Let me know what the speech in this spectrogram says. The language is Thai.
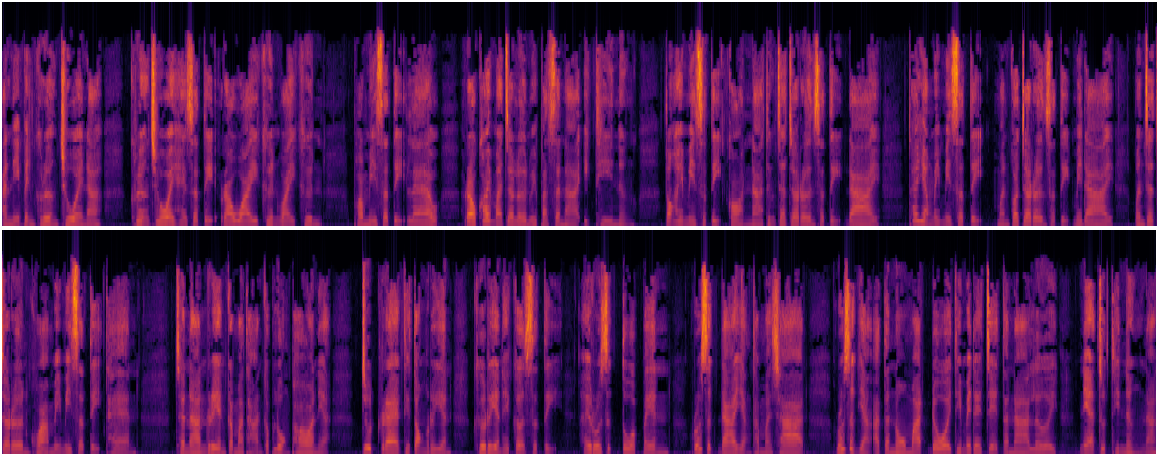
อันนี้เป็นเครื่องช่วยนะ เครื่องช่วยให้สติเราไวขึ้นไวขึ้น พอมีสติแล้ว เราค่อยมาเจริญวิปัสสนาอีกทีหนึ่ง ต้องให้มีสติก่อนนะ ถึงจะเจริญสติได้ ถ้ายังไม่มีสติมันก็เจริญสติไม่ได้ มันจะเจริญความไม่มีสติแทน ฉะนั้นเรียนกรรมฐานกับหลวงพ่อเนี่ย จุดแรกที่ต้องเรียนคือเรียนให้เกิดสติ ให้รู้สึกตัวเป็น รู้สึกได้อย่างธรรมชาติ รู้สึกอย่างอัตโนมัติโดยที่ไม่ได้เจตนาเลย เนี่ยจุดที่หนึ่งนะ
